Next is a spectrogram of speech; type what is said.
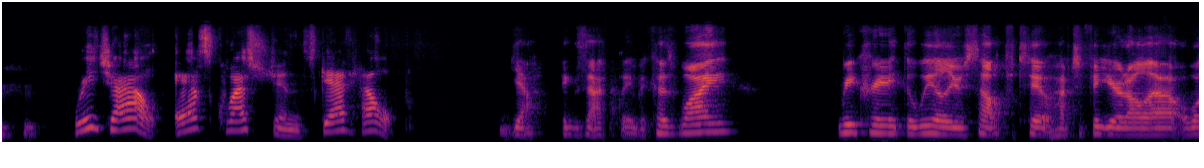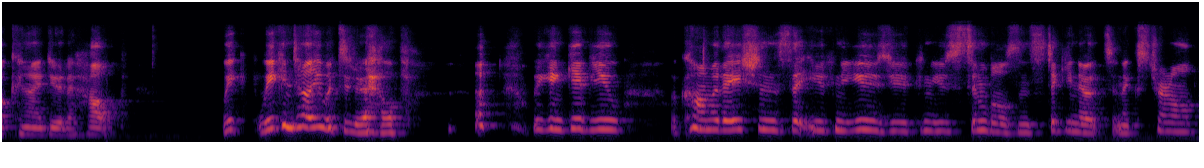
Mhm. reach out, ask questions, get help. Yeah, exactly. Because why recreate the wheel yourself too? Have to figure it all out. What can I do to help? We, we can tell you what to do to help. we can give you accommodations that you can use. You can use symbols and sticky notes and external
